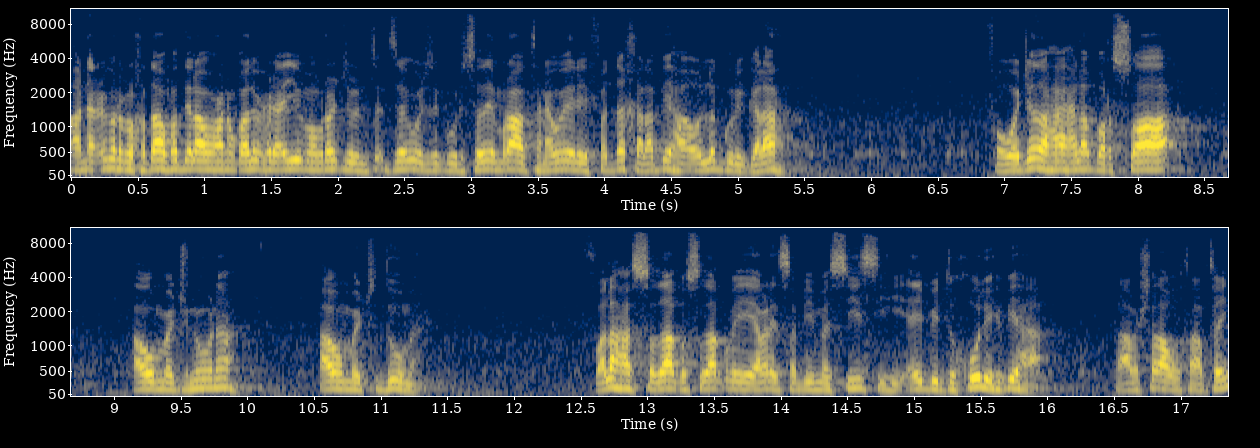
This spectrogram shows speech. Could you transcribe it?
Ana cumar bn khadaab radi allahu anhu qal wuxu uhi ayuma rajulin tazawaja guursaday imra'atan haweeney fadakhala biha oo la guri gala fawajadahaa hela barsaa aw majnuuna aw majduuma falaha sadaaqu sadaaq bay yeelanaysaa bimasiisihi ay bidukhuulihi biha taabashadaa uu taabtay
